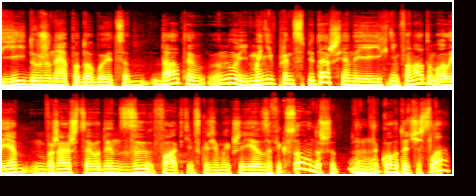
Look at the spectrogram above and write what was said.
Їй дуже не подобаються дати. Ну і мені, в принципі, теж я не є їхнім фанатом, але я вважаю, що це один з фактів. Скажімо, якщо є зафіксовано, що там, Мгм. такого-то числа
